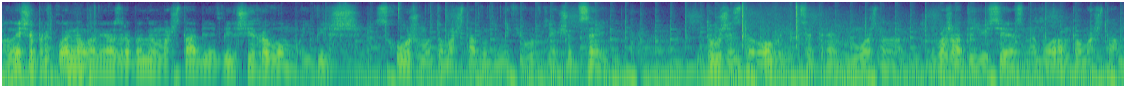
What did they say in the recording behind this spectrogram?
Але що прикольно, вони його зробили в масштабі більш ігровому і більш схожому до масштабу мініфігурки. Якщо цей дуже здоровий, це прям можна вважати UCS набором по масштабу,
